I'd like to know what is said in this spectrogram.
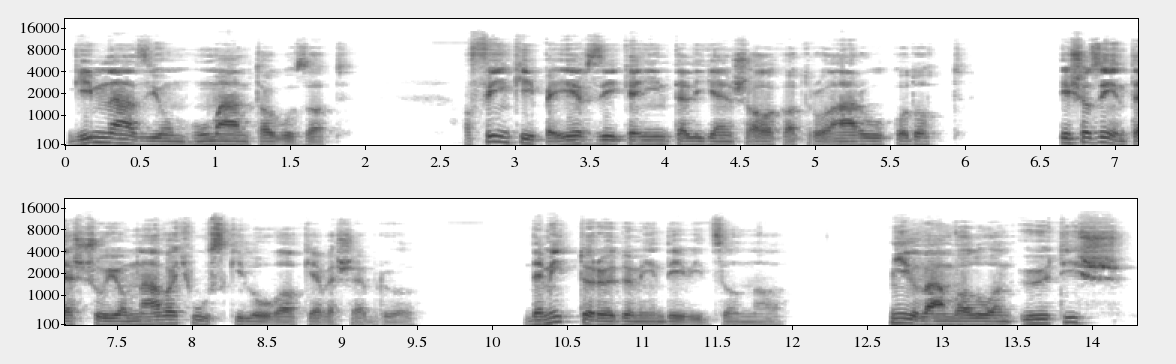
Gimnázium humán tagozat. A fényképe érzékeny, intelligens alkatról árulkodott, és az én testsúlyomnál vagy húsz kilóval kevesebbről. De mit törődöm én Davidsonnal? Nyilvánvalóan őt is,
